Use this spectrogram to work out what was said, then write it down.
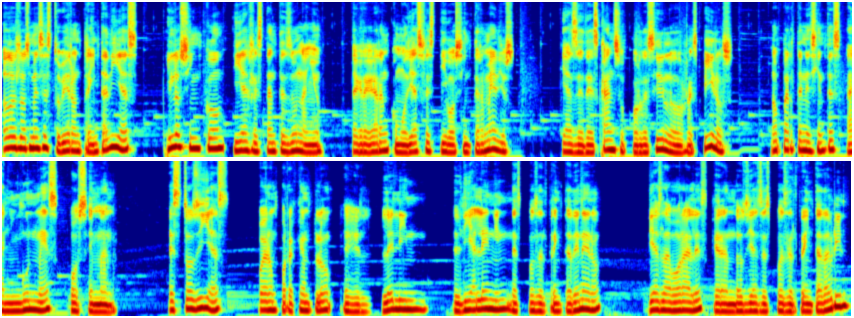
Todos los meses tuvieron 30 días y los 5 días restantes de un año se agregaron como días festivos intermedios, días de descanso, por decirlo, respiros, no pertenecientes a ningún mes o semana. Estos días fueron, por ejemplo, el Lenin, el día Lenin después del 30 de enero, días laborales, que eran dos días después del 30 de abril,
